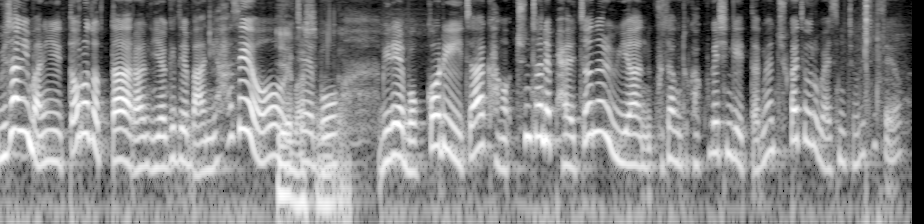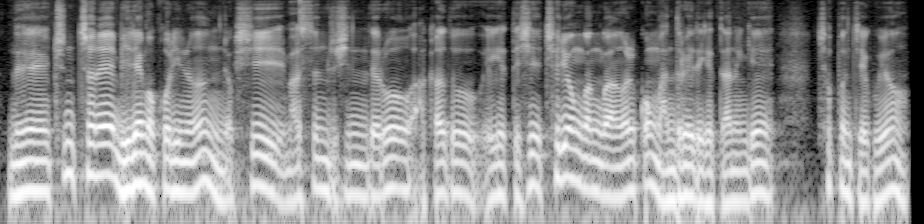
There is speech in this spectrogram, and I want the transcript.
위상이 많이 떨어졌다라는 이야기들 많이 하세요. 예, 이제 뭐 맞습니다. 미래 먹거리이자 강원, 춘천의 발전을 위한 구상도 갖고 계신 게 있다면 추가적으로 말씀 좀 해주세요. 네, 춘천의 미래 먹거리는 역시 말씀 주신 대로 아까도 얘기했듯이 체리온 관광을 꼭 만들어야 되겠다는 게 첫 번째고요.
